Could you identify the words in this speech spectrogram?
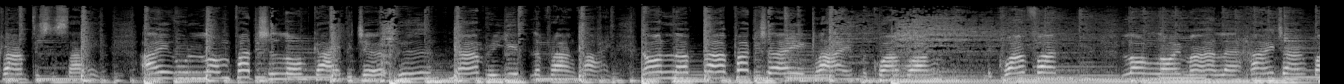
ครามที่สดใส ไออุ่นลมพัดฉลมกายไปเจอพื้นน้ำระยิบและพรางพาย นอนหลับตาพักใจคลายเมื่อความหวังและความฝันล่องลอยมาและหายจางไป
